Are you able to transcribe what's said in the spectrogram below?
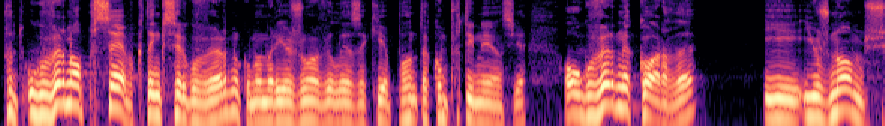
Portanto, o governo ou percebe que tem que ser governo, como a Maria João Avilés aqui aponta com pertinência, ou o governo acorda e, e, os nomes,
